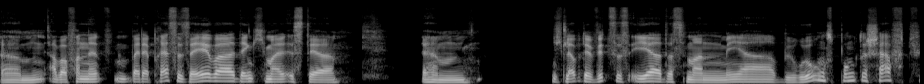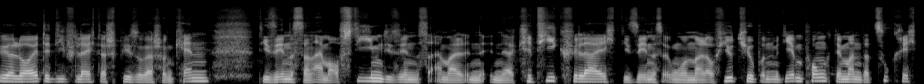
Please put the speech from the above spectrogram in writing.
Ähm, aber von der, bei der Presse selber, denke ich mal, ist der, ähm, ich glaube, der Witz ist eher, dass man mehr Berührungspunkte schafft für Leute, die vielleicht das Spiel sogar schon kennen. Die sehen es dann einmal auf Steam, die sehen es einmal in, in der Kritik vielleicht, die sehen es irgendwann mal auf YouTube und mit jedem Punkt, den man dazu kriegt,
